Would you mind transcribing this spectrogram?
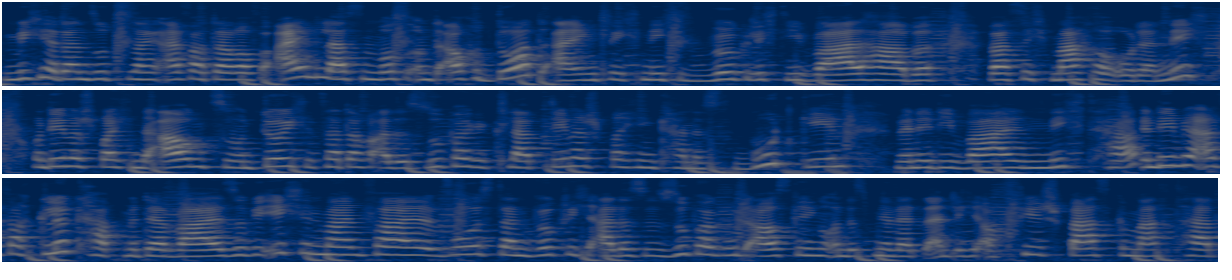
mich ja dann sozusagen einfach darauf einlassen muss und auch dort eigentlich nicht wirklich die Wahl habe, was ich mache oder nicht. Und dementsprechend Augen zu und durch. Es hat auch alles super geklappt. Dementsprechend kann es gut gehen, wenn ihr die Wahl nicht habt, indem ihr einfach Glück habt mit der Wahl, so wie ich in meinem Fall, wo es dann wirklich alles super gut ausging und es mir letztendlich auch viel Spaß gemacht hat.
